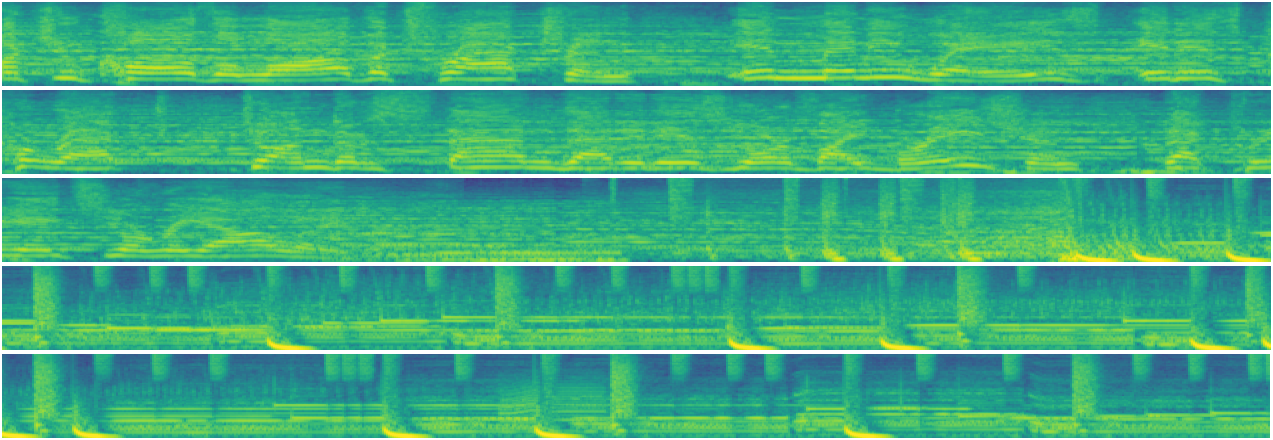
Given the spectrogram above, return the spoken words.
what you call the law of attraction. In many ways, it is correct to understand that it is your vibration that creates your reality. Thank you.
